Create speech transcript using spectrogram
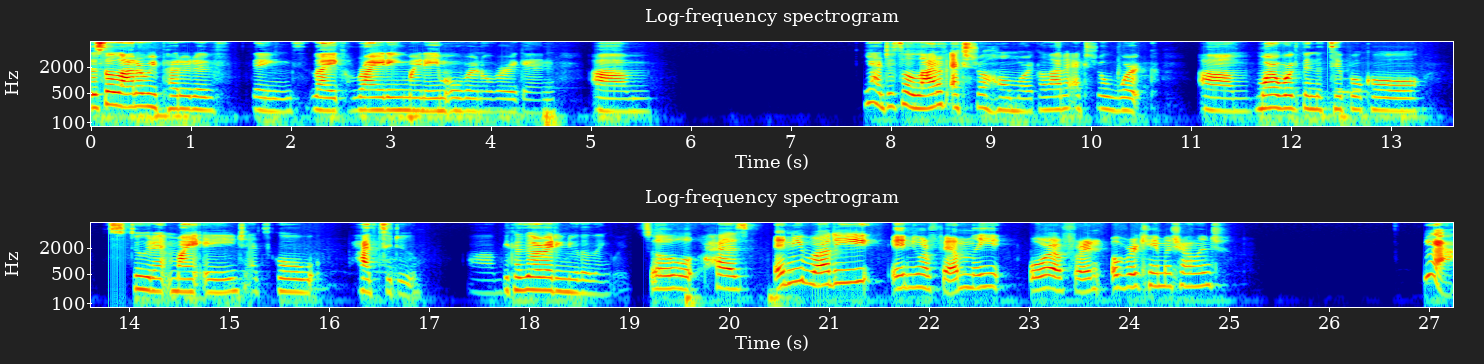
just a lot of repetitive things like writing my name over and over again. Um, yeah, just a lot of extra homework, a lot of extra work, um, more work than the typical student my age at school had to do um, because they already knew the language. So, has anybody in your family or a friend overcame a challenge? Yeah.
